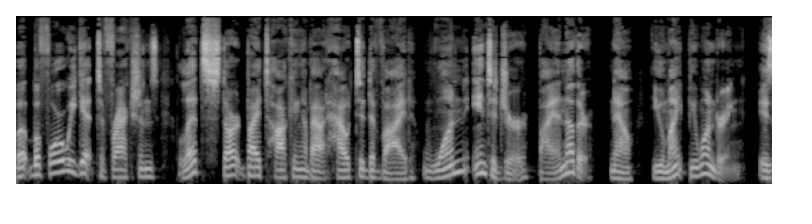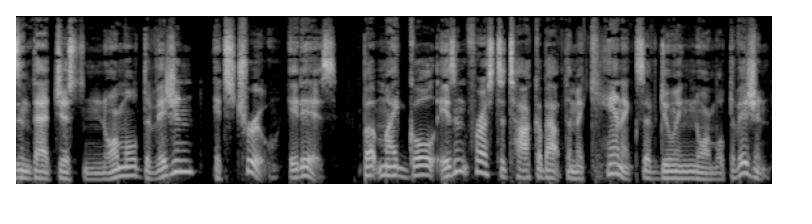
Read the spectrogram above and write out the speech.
But before we get to fractions, let's start by talking about how to divide one integer by another. Now, you might be wondering, isn't that just normal division? It's true, it is. But my goal isn't for us to talk about the mechanics of doing normal division,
